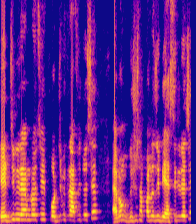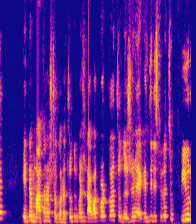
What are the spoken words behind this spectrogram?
এইট জিবি র্যাম রয়েছে ফোর জিবি গ্রাফিক রয়েছে এবং দুশো ছাপ্পান্ন জিবি অ্যাসিডি রয়েছে। এটা মাথা নষ্ট করা চতুর্পাশে রাবার পোর্ট করা চোদ্দ দশমিক এক ইঞ্চি ডিসপ্লে হচ্ছে পিওর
